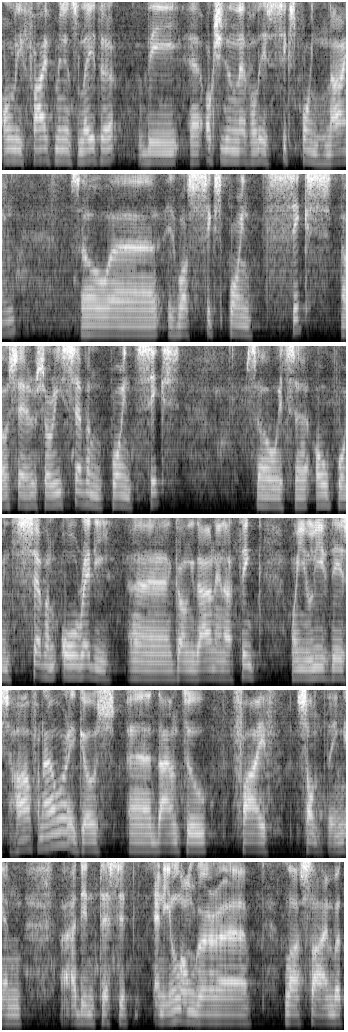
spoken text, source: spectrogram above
only five minutes later the uh, oxygen level is 6.9 so uh, it was 6.6 no sorry 7.6 so it's uh, 0.7 already uh, going down. And I think when you leave this half an hour it goes uh, down to 5 something. And I didn't test it any longer last time. But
